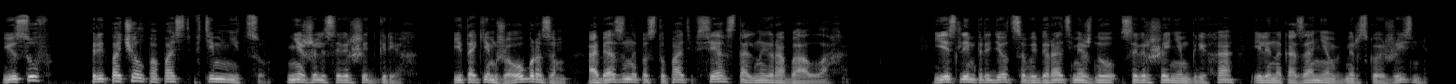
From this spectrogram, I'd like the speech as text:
Юсуф предпочел попасть в темницу, нежели совершить грех, и таким же образом обязаны поступать все остальные рабы Аллаха. Если им придется выбирать между совершением греха или наказанием в мирской жизни,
